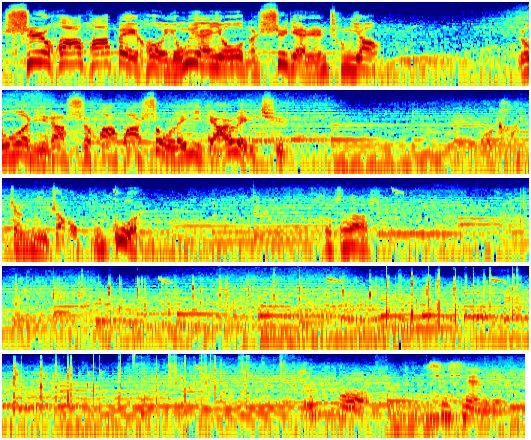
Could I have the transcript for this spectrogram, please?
施花花背后永远有我们施家人撑腰。如果你让施花花受了一点委屈，我可真饶不过你。我知道是。师傅，谢谢你。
